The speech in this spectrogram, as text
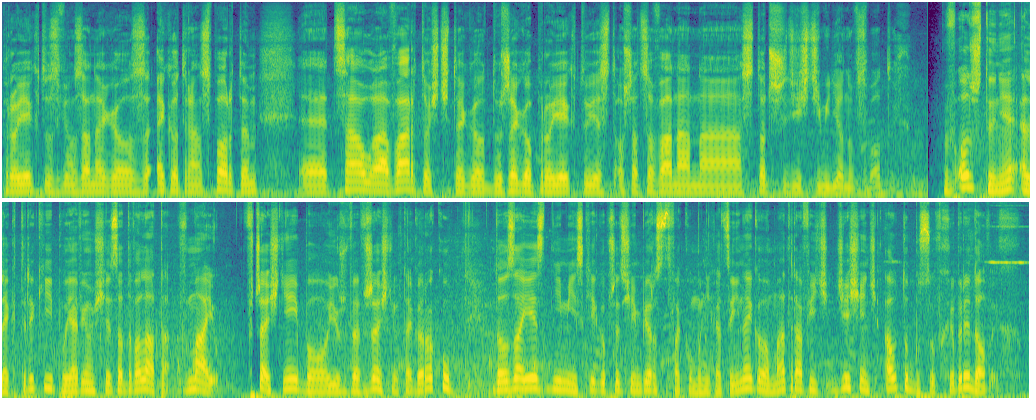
projektu związanego z ekotransportem. E, Cała wartość tego dużego projektu jest oszacowana na 130 milionów złotych. W Olsztynie elektryki pojawią się za dwa lata, w maju. Wcześniej, bo już we wrześniu tego roku, do zajezdni Miejskiego Przedsiębiorstwa Komunikacyjnego ma trafić 10 autobusów hybrydowych.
